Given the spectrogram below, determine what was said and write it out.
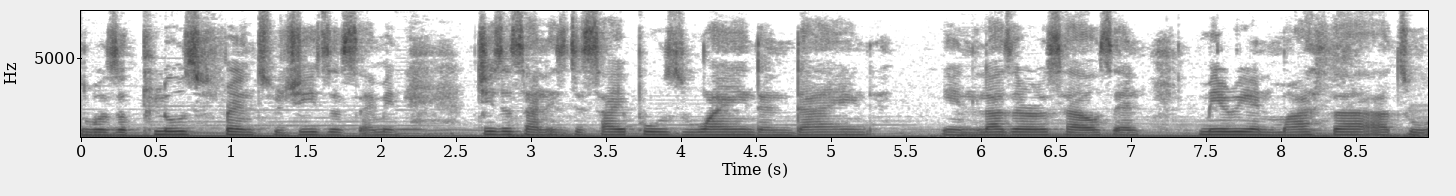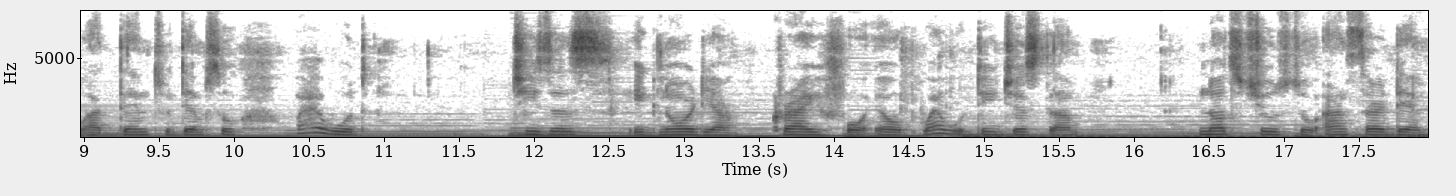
was a close friend to Jesus. I mean, Jesus and his disciples wined and dined in Lazarus' house, and Mary and Martha had to attend to them. So, why would Jesus ignore their cry for help? Why would they just um, not choose to answer them?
